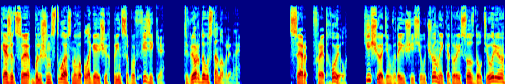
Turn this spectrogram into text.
Кажется, большинство основополагающих принципов физики твердо установлено. Сэр Фред Хойл, еще один выдающийся ученый, который создал теорию,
